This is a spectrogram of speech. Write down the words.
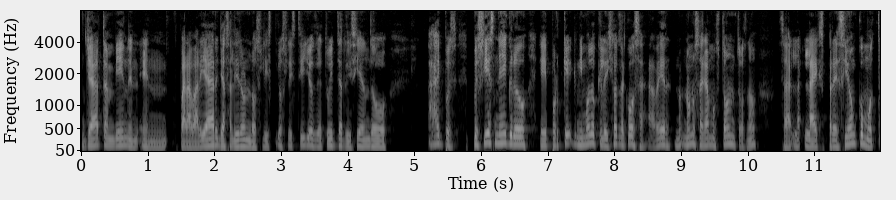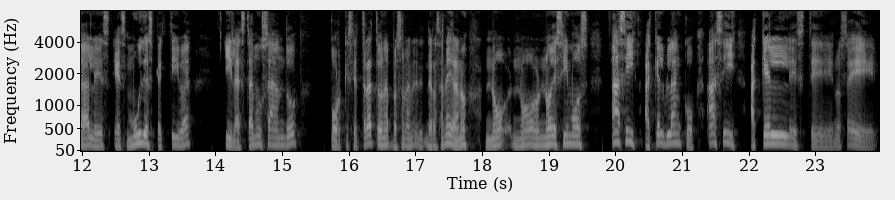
Ya también, en, para variar, ya salieron los, los listillos de Twitter diciendo, ay, pues, pues si es negro, eh, ¿por qué? Ni modo que le dije otra cosa. A ver, no, nos hagamos tontos, ¿no? O sea, la, la, expresión como tal es, es muy despectiva y la están usando porque se trata de una persona de raza negra, ¿no? No, no, no decimos, ah, sí, aquel blanco, ah, sí, aquel, este, no sé,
